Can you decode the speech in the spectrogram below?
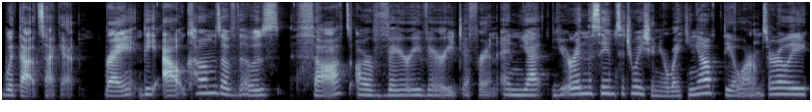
with that second, right? The outcomes of those thoughts are very very different and yet you're in the same situation. You're waking up, the alarm's early,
